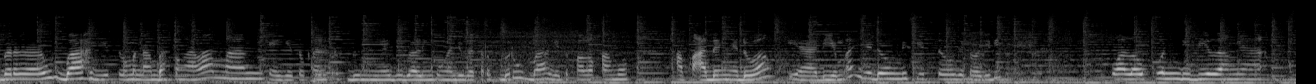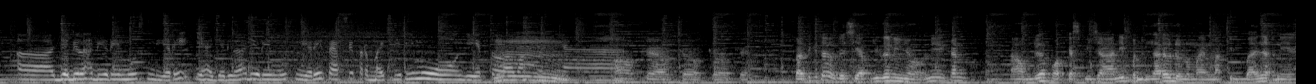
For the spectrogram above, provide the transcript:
berubah gitu menambah pengalaman kayak gitu kan. Iya. terus dunia juga lingkungan juga terus berubah gitu. Kalau kamu apa adanya doang ya diem aja dong di situ gitu jadi walaupun dibilangnya eh, jadilah dirimu sendiri ya jadilah dirimu sendiri versi terbaik dirimu gitu loh Hmm. maksudnya Oke oke oke oke. Berarti kita udah siap juga nih Nyo. Ini kan alhamdulillah podcast bincang ini pendengarnya udah lumayan makin banyak nih ya.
